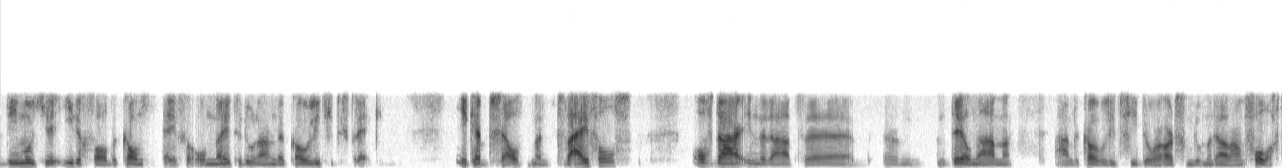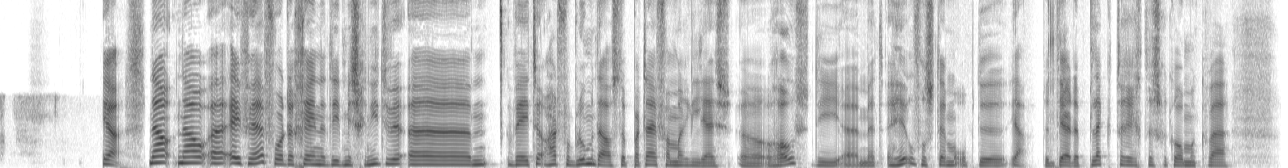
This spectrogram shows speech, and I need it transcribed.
Die moet je in ieder geval de kans geven om mee te doen aan de coalitiebespreking. Ik heb zelf mijn twijfels of daar inderdaad een deelname aan de coalitie door Hart van Bloemendaal aan volgt. Ja, nou, nou uh, even hè, voor degene die het misschien niet uh, weten. Hart voor Bloemendaal is de partij van Marie-Lijs uh, Roos. Die uh, met heel veel stemmen op de, ja, de derde plek terecht is gekomen qua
